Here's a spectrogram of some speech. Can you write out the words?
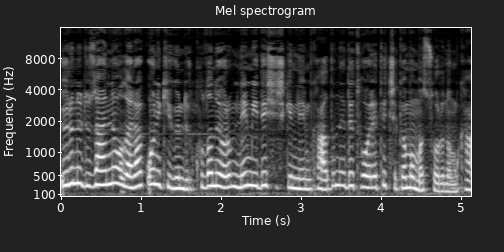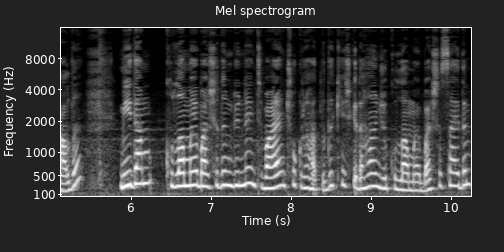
ürünü düzenli olarak 12 gündür kullanıyorum. Ne mide şişkinliğim kaldı ne de tuvalete çıkamama sorunum kaldı. Midem kullanmaya başladığım günden itibaren çok rahatladı. Keşke daha önce kullanmaya başlasaydım.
